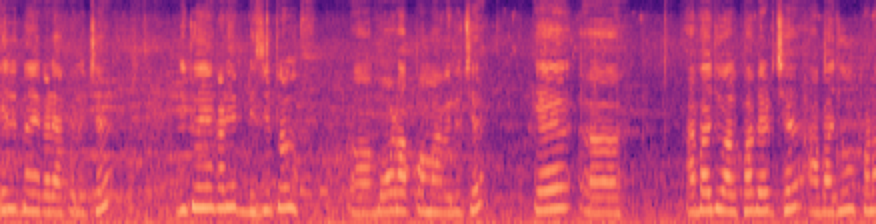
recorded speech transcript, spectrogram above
એ રીતના અહીંયા આગળ આપેલું છે. બીજું અહીંયા આગળ એક ડિજિટલ બોર્ડ આપવામાં આવેલું છે કે આ બાજુ આલ્ફાબેટ છે, આ બાજુ પણ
